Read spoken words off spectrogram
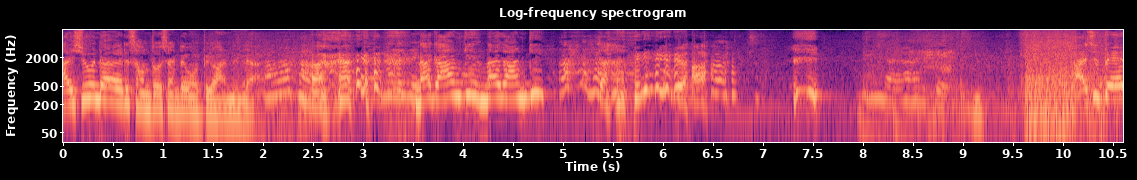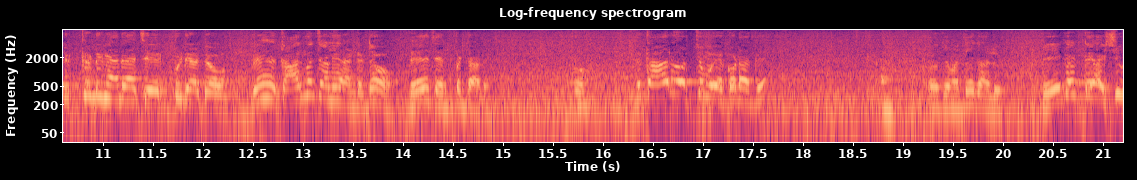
ആശുവിന്റെ ആ ഒരു സന്തോഷം എന്റെ മുഖത്ത് കാണുന്നില്ല. എന്നാ നാ കാണിക്ക് നാ കാണിക്ക്. ആശു തിരക്കിട്ട് ഞാൻ ആ ചെരുപ്പിട്ട് കേട്ടോ വേ കാൽമ ചളിയാണ് കേട്ടോ വേ ചെരുപ്പിട്ടാൾ. ഇത് കാൽ കുറച്ച് പോയി എക്കോട്ടാക്ക്. ഓക്കെ മറ്റേ കാലു. വേഗട്ട് അശു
